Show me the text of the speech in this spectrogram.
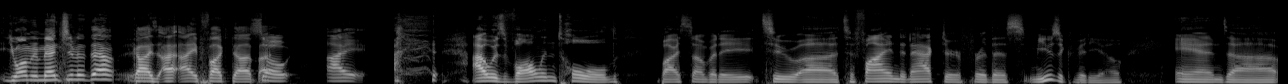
you want me to mention it now, guys? I, I fucked up. So I I was voluntold by somebody to uh, to find an actor for this music video. And uh,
